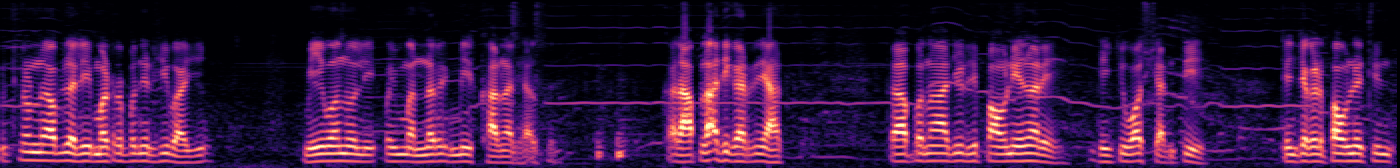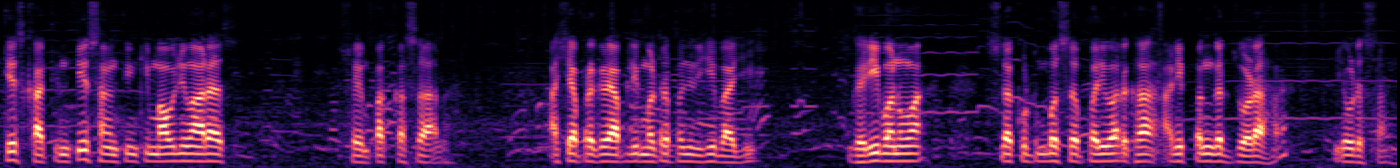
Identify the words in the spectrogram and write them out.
मित्रांनो आप झाली मटर पनीरची भाजी. मी बनवली पण म्हणणार मी खाणार आहे असं. कारण आपला अधिकार नाही आहात. तर आपण आज जे पाहुणे येणार आहे. त्यांची वास शांती आहे. त्यांच्याकडे पाहुणे येतील तेच खातील तेच सांगतील की माऊली महाराज स्वयंपाक कसा आला? अशा प्रकारे आपली मटर पनीरची भाजी. घरी बनवा. सहकुटुंब सहपरिवार खा आणि पंगत जोडा हा. एवढंच सांग.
